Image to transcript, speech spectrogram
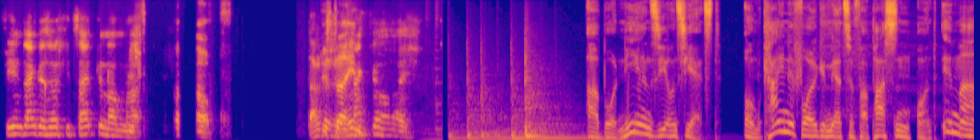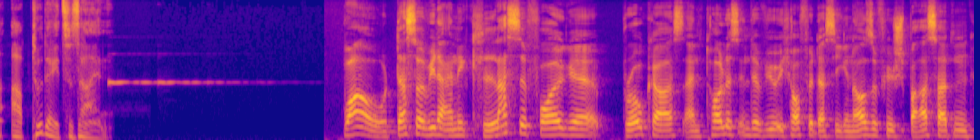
Vielen Dank, dass ihr euch die Zeit genommen habt auf. Danke. Danke euch. Abonnieren Sie uns jetzt, um keine Folge mehr zu verpassen und immer up-to-date zu sein. Wow, das war wieder eine klasse Folge Broadcast, ein tolles Interview. Ich hoffe, dass Sie genauso viel Spaß hatten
